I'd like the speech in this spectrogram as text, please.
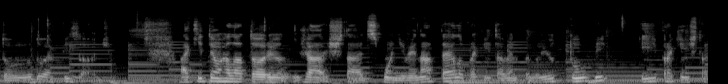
todo episódio. Aqui tem um relatório, já está disponível na tela para quem está vendo pelo YouTube e para quem está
